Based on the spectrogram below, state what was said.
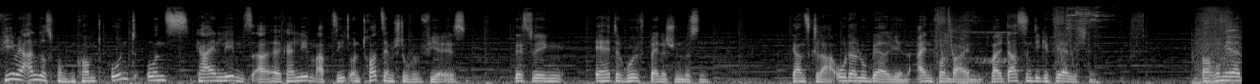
viel mehr Angriffspunkten kommt und uns kein, Lebens, äh, kein Leben abzieht und trotzdem Stufe 4 ist. Deswegen, er hätte Wolf banishen müssen. Ganz klar. Oder Lubellion. Einen von beiden. Weil das sind die gefährlichen. Warum er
